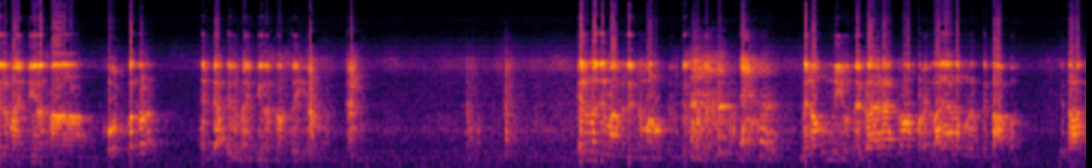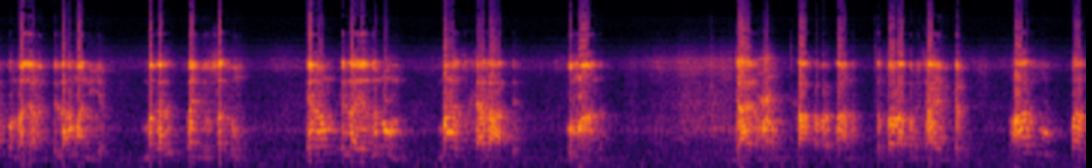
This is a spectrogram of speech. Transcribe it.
علم ۽ دين سان کوٽ ڪندڙ ۽ ٻيا علم ۽ دين سان صحيح علم جي معاملي ۾ ماڻهو ٽن قسم جا بنا امي هوندا هڪڙا اهڙا اڻپڙهه لايال انهن ڪتاب. ڪتاب ئي ڪونه ٿا ڄاڻن الاهه اماني مگر پنهنجون سدون ان الاهي زنون ماز خيالات گمان ظاهر ماڻهو ڪا خبر ڪانه ته تورات ۾ ڇا آهي لکيل آرزو بز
